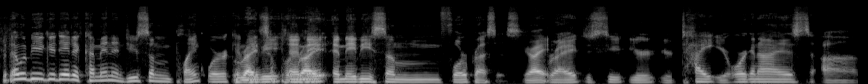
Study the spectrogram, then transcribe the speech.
But that would be a good day to come in and do some plank work and Right, maybe some pl- and, may- and maybe some floor presses. Right. Right. Just see you're you're tight, you're organized. Um,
